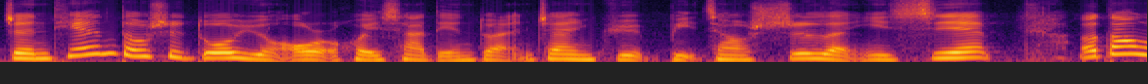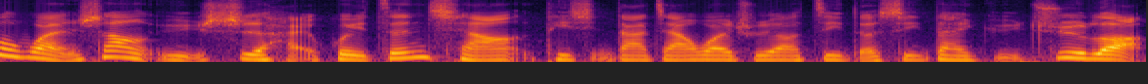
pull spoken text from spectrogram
整天都是多云，偶尔会下点短暂雨，比较湿冷一些。而到了晚上，雨势还会增强，提醒大家外出要记得携带雨具了。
